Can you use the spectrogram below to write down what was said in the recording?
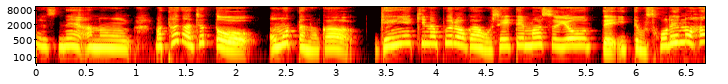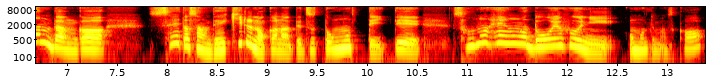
そうですね。あの、まあ、ただちょっと思ったのが、現役のプロが教えてますよって言っても、それの判断が生徒さんできるのかなってずっと思っていて、その辺はどういうふうに思ってますか？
